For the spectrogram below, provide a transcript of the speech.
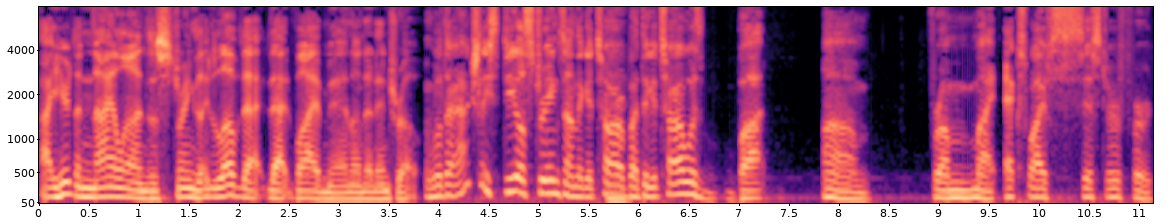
I hear the nylons, the strings. I love that that vibe, man, on that intro. Well, they're actually steel strings on the guitar, but the guitar was bought um, from my ex-wife's sister for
